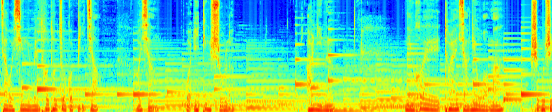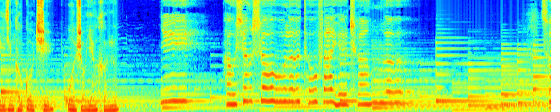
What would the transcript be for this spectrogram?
在我心里面偷偷做过比较，我想，我一定输了。而你呢？你会突然想念我吗？是不是已经和过去握手言和呢？你好像瘦了，头发也长了。错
